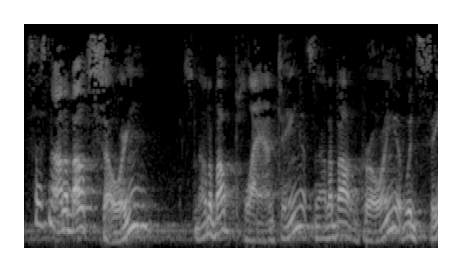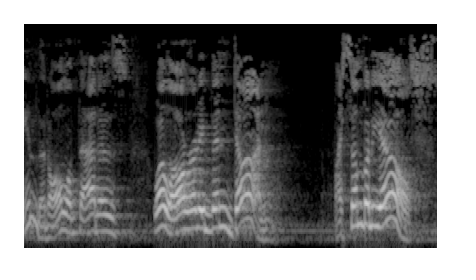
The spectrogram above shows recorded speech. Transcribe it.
This is not about sowing. It's not about planting. It's not about growing. It would seem that all of that has, well, already been done by somebody else.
